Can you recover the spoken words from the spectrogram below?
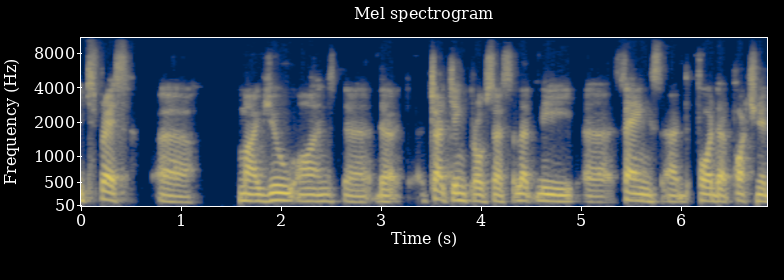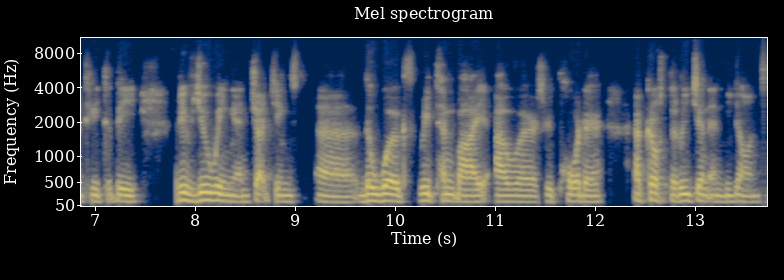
express my view on the, the judging process, let me thanks for the opportunity to be reviewing and judging the works written by our reporter across the region and beyond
